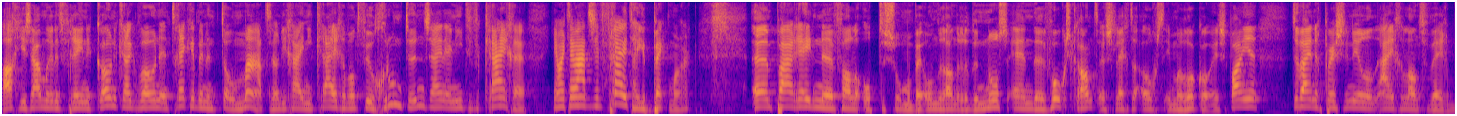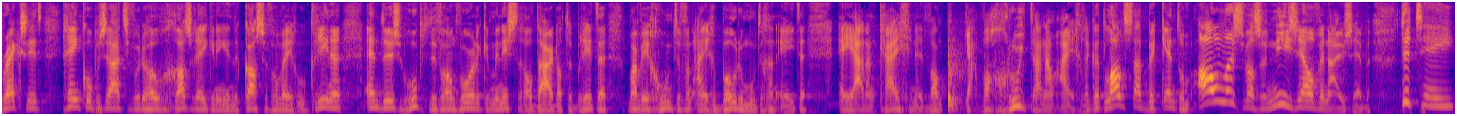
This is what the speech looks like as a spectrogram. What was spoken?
Ach, je zou maar in het Verenigd Koninkrijk wonen en trekken met een tomaat. Nou, die ga je niet krijgen, want veel groenten zijn er niet te verkrijgen. Ja, maar tomaten zijn fruit, hou je bek, Mark. Een paar redenen vallen op te sommen bij onder andere de NOS en de Volkskrant. Een slechte oogst in Marokko en Spanje. Te weinig personeel in eigen land vanwege Brexit. Geen compensatie voor de hoge gasrekening in de kassen vanwege Oekraïne. En dus roept de verantwoordelijke minister al daar dat de Britten maar weer groenten van eigen bodem moeten gaan eten. En ja, dan krijg je het. Want ja, wat groeit daar nou eigenlijk? Het land staat bekend om alles wat ze niet zelf in huis hebben. De thee,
